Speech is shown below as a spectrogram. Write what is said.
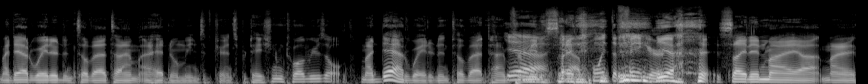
My dad waited until that time. I had no means of transportation. I'm 12 years old. My dad waited until that time for me to sight. yeah, point the finger. yeah, sight in my uh, my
